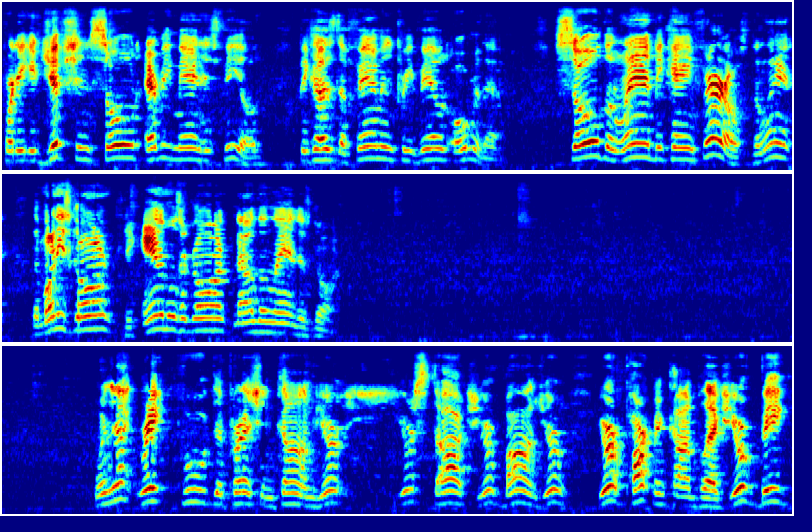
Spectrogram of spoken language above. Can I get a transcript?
for the Egyptians sold every man his field, because the famine prevailed over them. So the land became Pharaoh's. The land, the money's gone, the animals are gone, now the land is gone. When that great food depression comes, your your stocks, your bonds, your your apartment complex, your big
